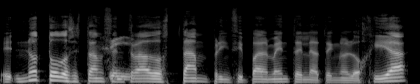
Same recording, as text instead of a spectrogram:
Eh, no todos están centrados tan principalmente en la tecnología,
